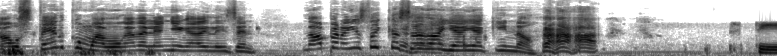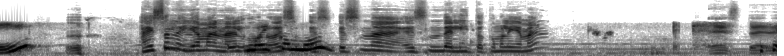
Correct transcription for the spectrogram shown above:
a usted como abogada le han llegado y le dicen, no, pero yo estoy casado allá y aquí no. Sí. A eso le llaman algo, ¿no? Es, común. es- es una, es un delito, ¿cómo le llaman? Este,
